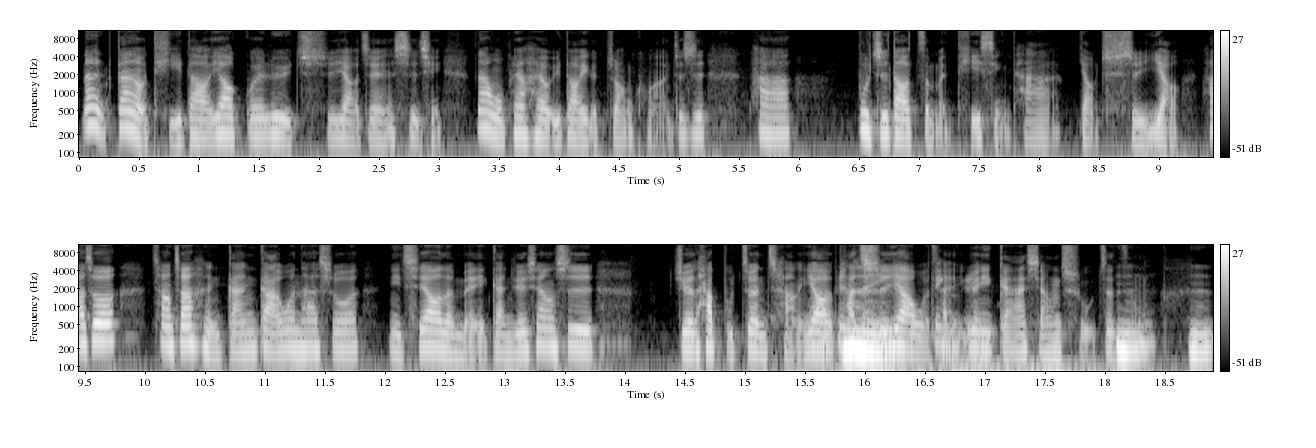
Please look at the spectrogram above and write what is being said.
那刚有提到要规律吃药这件事情，那我朋友还有遇到一个状况啊，就是他不知道怎么提醒他要吃药。他说常常很尴尬，问他说：“你吃药了没？”感觉像是觉得他不正常，要他吃药我才愿意跟他相处。这种，嗯，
